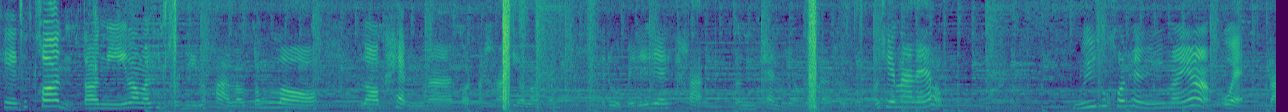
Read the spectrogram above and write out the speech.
เคทุกคนตอนนี้เรามาถึงตรงนี้แล้วค่ะ เราต้องรอรอแผ่นมาก่อนนะคะ เดี๋ยวเราต้องกระโดดไปเรื่อยๆค่ะ ตอนนี้แผ่นยังไม่มาค่ะทุกคนโอเคมาแล้วอุ้ยทุกคนเห็นนี้ไหมอะแหวกต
